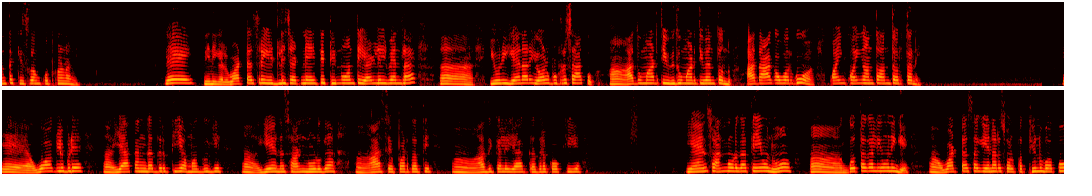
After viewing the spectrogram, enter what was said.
ಅಂತ ಕಿಸ್ಕೊಂಡ್ ಕುತ್ಕೊಂಡನಿ ಏ ನಿನಗೆ ಒಟ್ಟಸ್ರಿ ಇಡ್ಲಿ ಚಟ್ನಿ ಐತಿ, ತಿನ್ನು ಅಂತ ಹೇಳಿಲ್ವೇನ್ಲ ಇವನಿಗೆ ಏನಾರು ಹೇಳ್ಬಿಟ್ರು ಸಾಕು. ಅದು ಮಾಡ್ತೀವಿ, ಇದು ಮಾಡ್ತೀವಿ ಅಂತಂದು. ಅದಾಗವರೆಗೂ ಕೊಯ್ ಕೊಯ್ ಅಂತ ಅಂತರ್ತಾನೆ. ಏ, ಹೋಗ್ಲಿ ಬಿಡಿ. ಯಾಕಂಗದ್ರತೀಯ ಮಗುಗೆ? ಏನ ಸಣ್ಣ ಹುಡುಗ? ಆಸೆ ಪಡ್ತತಿ. ಅದಕ್ಕೆಲ್ಲ ಯಾಕೆ ಗದ್ರಕ್ಕೆ ಹೋಗ್ತೀಯ? ಏನ್ ಸಣ್ಣ ಹುಡುಗತೆ ಇವನು? ಗೊತ್ತಾಗಲ್ಲ ಇವನಿಗೆ. ಹೊಟ್ಟಸಾಗ ಏನಾರು ಸ್ವಲ್ಪ ತಿನ್ಬೇಕು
